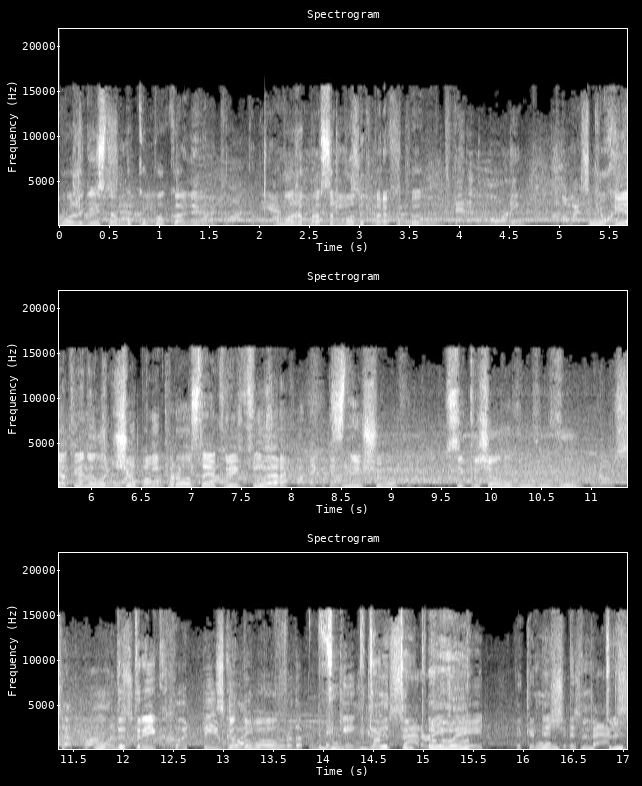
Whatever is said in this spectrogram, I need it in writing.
Може дійсно в боку покалює. А може просто подих перехопило. Ух, як він його чопами, просто як Рік Флер знищував. Всі кричали ву-ву-ву. Вуп де трік скандували. Вуп де трік, ага. Трік, а? Трік,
